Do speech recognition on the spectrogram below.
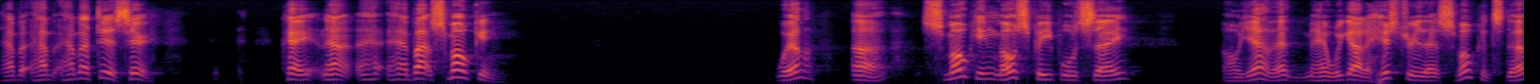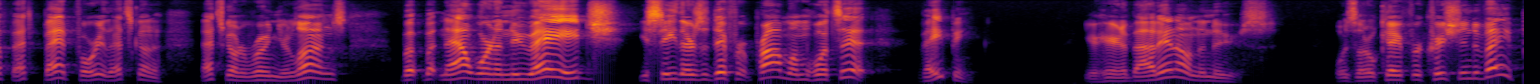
how about, how, how about this here? Okay, now how about smoking? Well, uh, smoking, most people would say, "Oh yeah, that man, we got a history of that smoking stuff. That's bad for you. That's gonna that's gonna ruin your lungs." But but now we're in a new age. You see, there's a different problem. What's it? Vaping. You're hearing about it on the news. Was it okay for a Christian to vape?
